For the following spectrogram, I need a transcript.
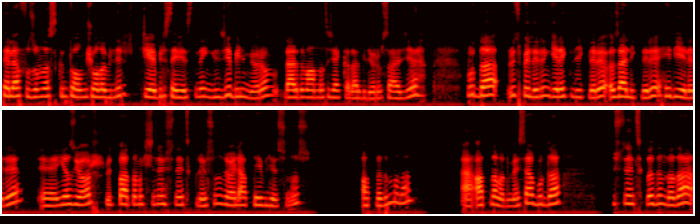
Telaffuzumda sıkıntı olmuş olabilir. C1 seviyesinde İngilizce bilmiyorum. Derdimi anlatacak kadar biliyorum sadece. Burada rütbelerin gereklilikleri, özellikleri, hediyeleri e, yazıyor. Rütbe atlamak için de üstüne tıklıyorsunuz. Öyle atlayabiliyorsunuz. Atladım mı lan? Ha, atlamadım. Mesela burada üstüne tıkladığımda da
